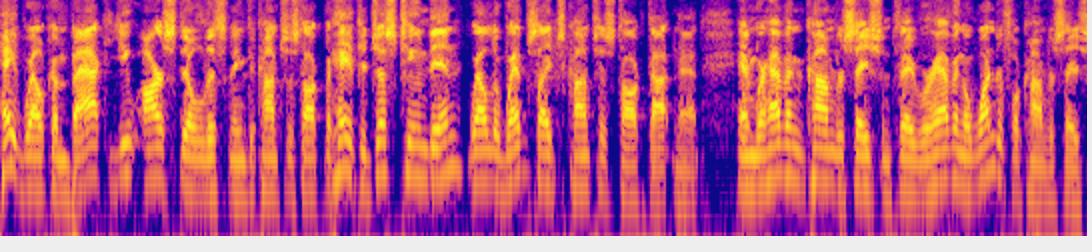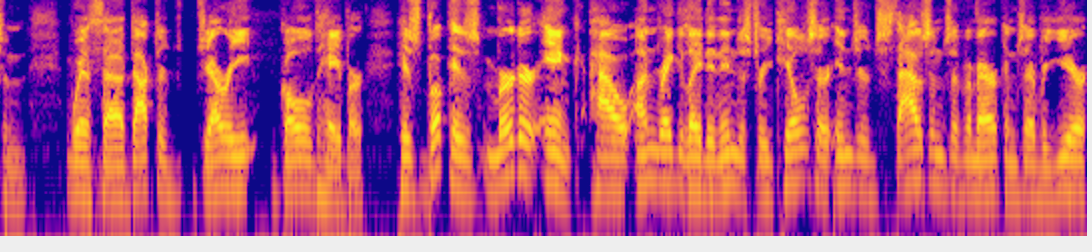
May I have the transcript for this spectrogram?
Hey, welcome back. You are still listening to Conscious Talk, but hey, if you just tuned in, well, the website's conscioustalk.net, and we're having a conversation today. We're having a wonderful conversation with uh, Dr. Jerry Goldhaber. His book is Murder Inc. How Unregulated Industry Kills or Injures Thousands of Americans Every Year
